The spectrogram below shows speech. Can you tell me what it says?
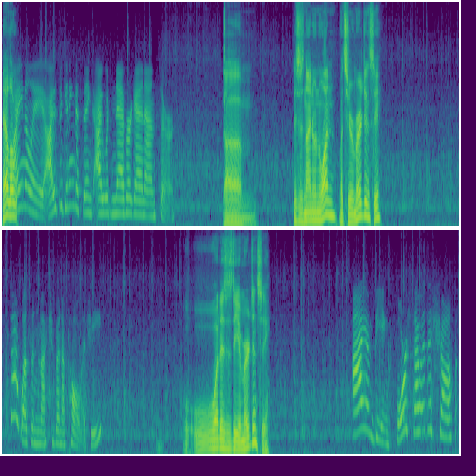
Hello. Finally, I was beginning to think I would never get an answer. Um, this is 911. What's your emergency? That wasn't much of an apology. What is the emergency? I am being forced out of this shop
